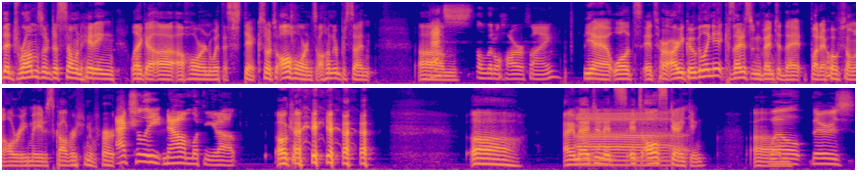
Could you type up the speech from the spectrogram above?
the drums are just someone hitting like a, a, horn with a stick. So it's all horns, 100%. Um, That's a little horrifying. yeah, well, it's it's her. Are you googling it? Because I just invented that, but I hope someone already made a ska version of her. Actually, now I'm looking it up. Okay. yeah. Oh, I imagine it's it's all Uh, skanking. Um, well, there's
